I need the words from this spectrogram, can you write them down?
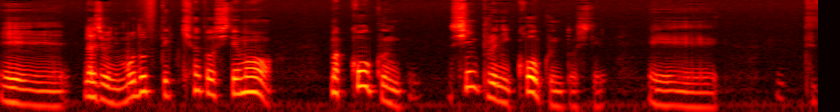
えー、ラジオに戻ってきたとしてもまあこうくんシンプルにこうくんとして、えー、っ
